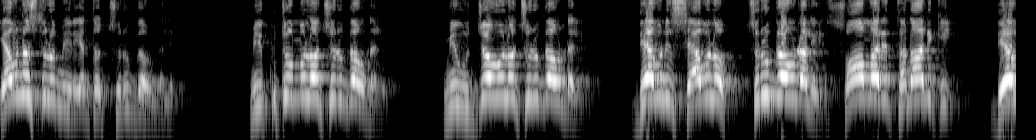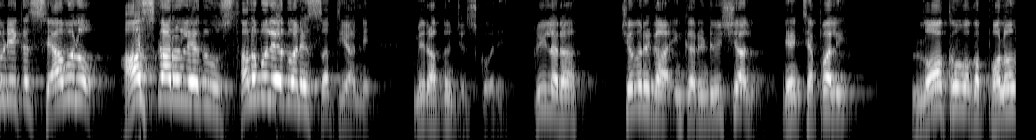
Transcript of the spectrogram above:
యవనస్తులు మీరు ఎంత చురుగ్గా ఉండాలి? మీ కుటుంబంలో చురుగ్గా ఉండాలి. మీ ఉద్యోగంలో చురుగ్గా ఉండాలి. దేవుని సేవలో చురుగ్గా ఉండాలి. సోమరితనానికి దేవుని యొక్క సేవలో ఆస్కారం లేదు స్థలము లేదు అనే సత్యాన్ని మీరు అర్థం చేసుకోవాలి. ప్రియులరా చివరిగా ఇంకా రెండు విషయాలు నేను చెప్పాలి. లోకం ఒక పొలం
